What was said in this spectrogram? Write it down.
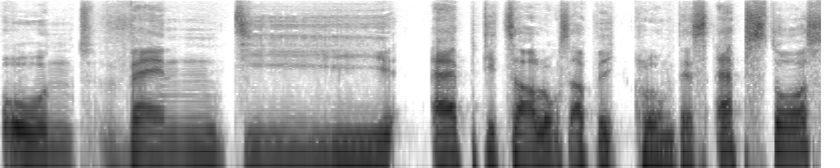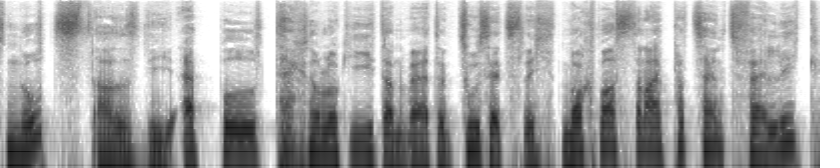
Und wenn die App die Zahlungsabwicklung des App Stores nutzt, also die Apple-Technologie, dann werden zusätzlich nochmals 3% fällig.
